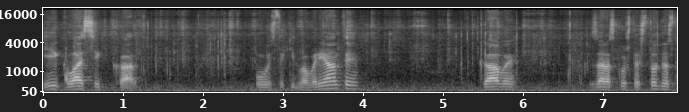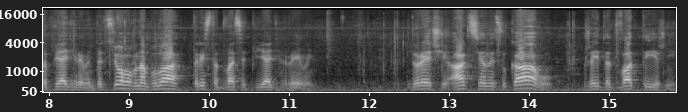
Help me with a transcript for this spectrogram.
і Classic Card. Ось такі два варіанти. Кави. Зараз коштує 195 гривень. До цього вона була 325 гривень. До речі, акція на цю каву вже йде 2 тижні.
